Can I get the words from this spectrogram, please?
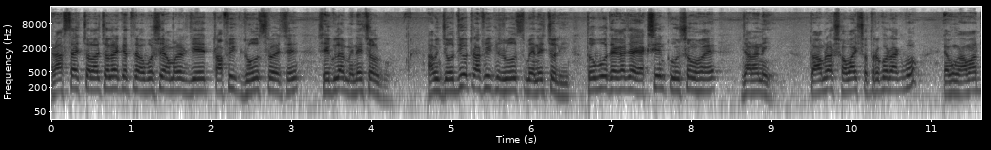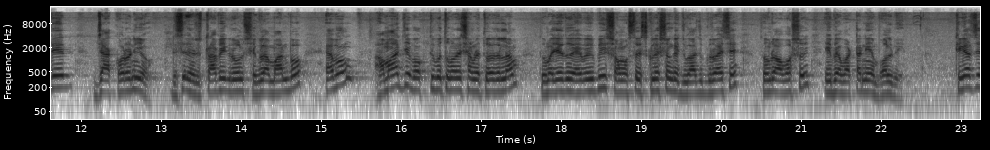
রাস্তায় চলাচলের ক্ষেত্রে অবশ্যই আমাদের যে ট্রাফিক রুলস রয়েছে, সেগুলো মেনে চলবো। আমি যদিও ট্রাফিক রুলস মেনে চলি, তবুও দেখা যায় অ্যাক্সিডেন্ট কোন সময় হয় জানা নেই। তো আমরা সবাই সতর্ক রাখব এবং আমাদের যা করণীয় ট্রাফিক রুল সেগুলো মানবো এবং আমার যে বক্তব্য তোমাদের সামনে তুলে ধরলাম তোমরা যেহেতু এবিপি সমস্ত স্কুলের সঙ্গে যোগাযোগ রয়েছে তোমরা অবশ্যই এই ব্যাপারটা নিয়ে বলবে। ঠিক আছে?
